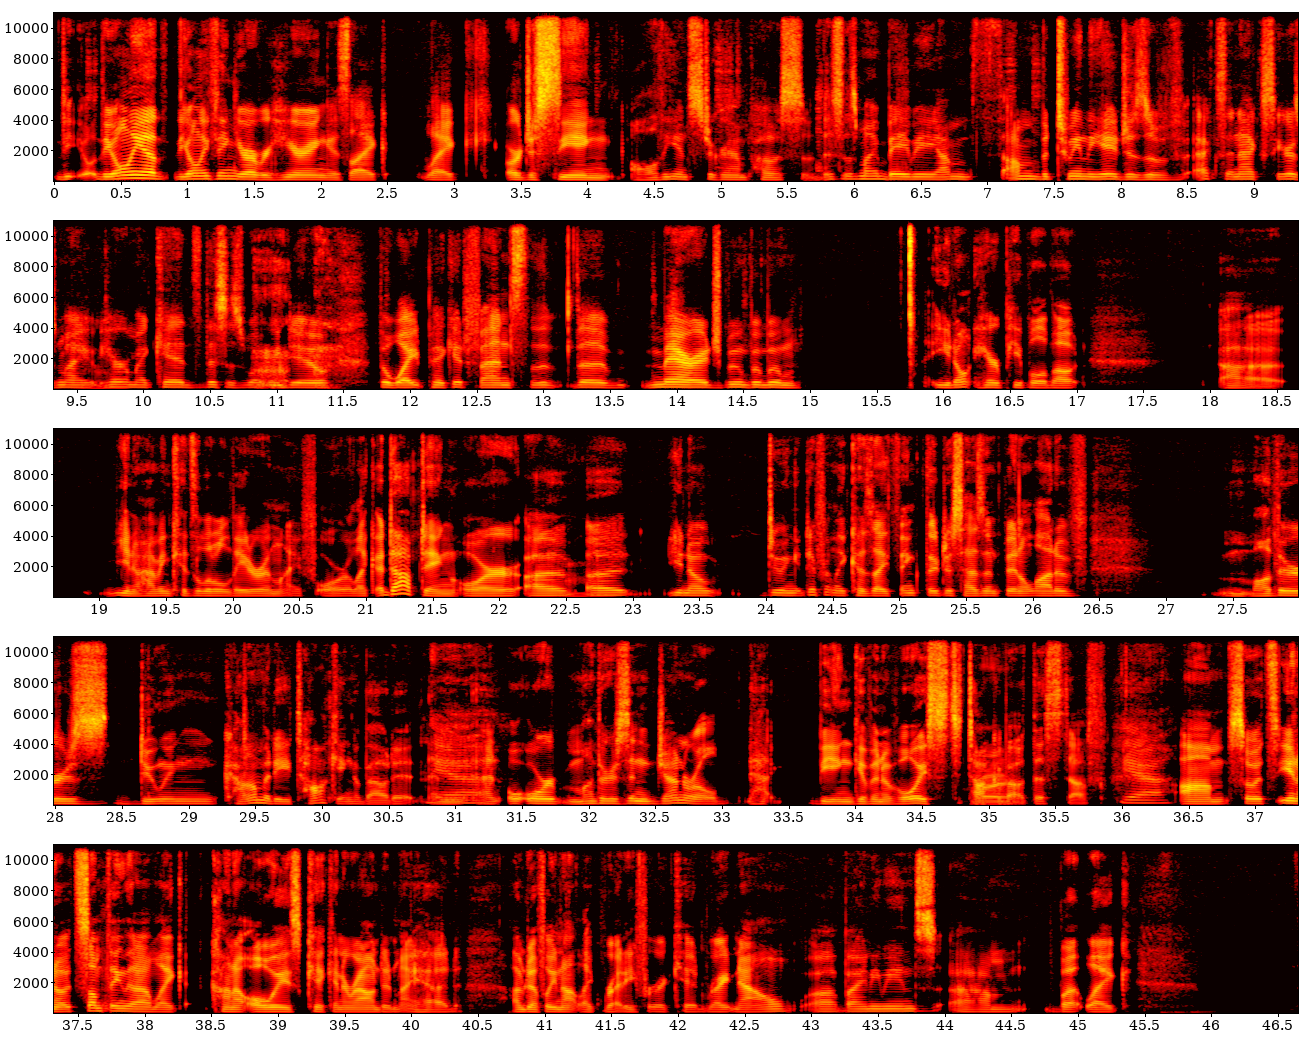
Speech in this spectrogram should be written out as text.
the the only the only thing you're ever hearing is like like or just seeing all the Instagram posts of this is my baby. I'm I'm between the ages of X and X. Here's my here are my kids. This is what we do. The white picket fence, the the marriage, boom boom boom. You don't hear people about uh you know having kids a little later in life or like adopting or uh, uh you know doing it differently because I think there just hasn't been a lot of mothers doing comedy talking about it and, Yeah. and or, or mothers in general ha- being given a voice to talk Right. about this stuff yeah. um, so it's you know it's something that i'm like kind of always kicking around in my head i'm definitely not like ready for a kid right now uh, by any means um, but like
